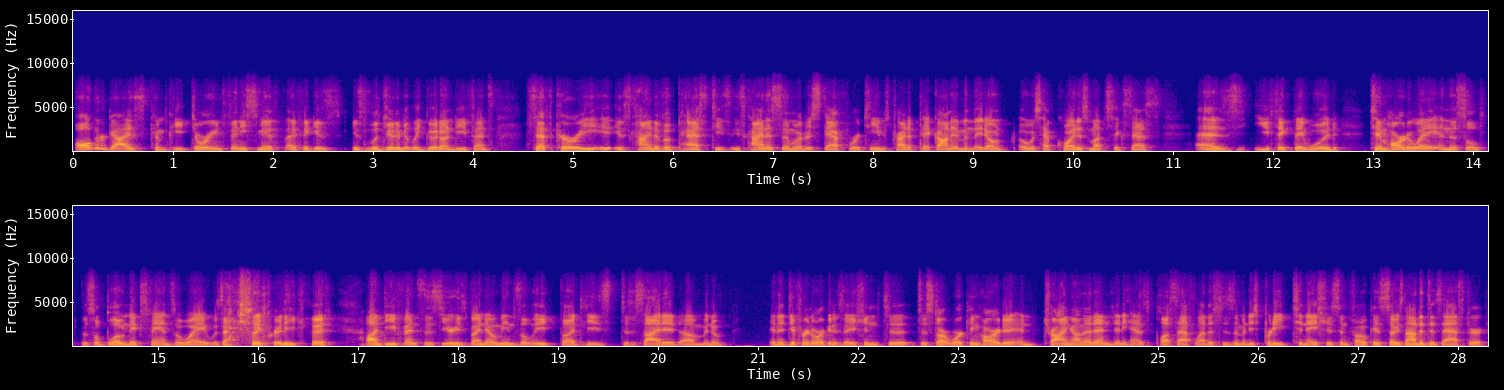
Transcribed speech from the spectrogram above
all their guys compete. Dorian Finney-Smith, I think, is is legitimately good on defense. Seth Curry is kind of a pest. He's he's kind of similar to Steph, where teams try to pick on him and they don't always have quite as much success as you think they would. Tim Hardaway, and this will this will blow Knicks fans away, was actually pretty good on defense this year. He's by no means elite, but he's decided um, in a in a different organization to to start working hard and trying on that end. And he has plus athleticism, and he's pretty tenacious and focused. So he's not a disaster.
